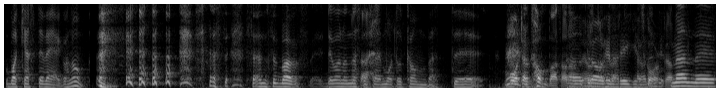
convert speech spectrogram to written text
och bara kastade iväg honom. Sen så bara, det var nog nästan såhär Mortal Kombat. Eh, Mortal Kombat har han. Ja, dra av hela ryggen. Men eh,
